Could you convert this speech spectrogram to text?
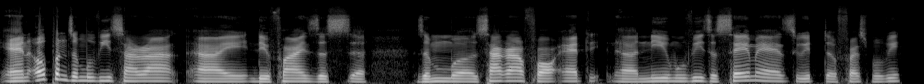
And open the movie saga I define this uh, the uh, saga for add uh, new movie the same as with the first movie.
